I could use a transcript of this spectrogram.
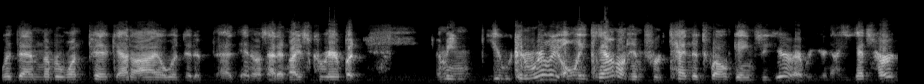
with them. Number one pick out of Iowa. Did a, had, you know has had a nice career, but I mean you can really only count on him for ten to twelve games a year every year. Now he gets hurt.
